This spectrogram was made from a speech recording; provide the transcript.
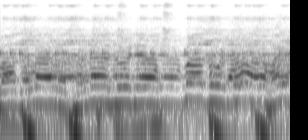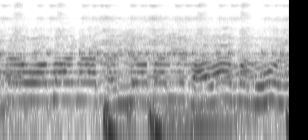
ભાગલા રથડા જોડ્યા માં ઘોડા થરિયો મારી ભાવા મનોર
